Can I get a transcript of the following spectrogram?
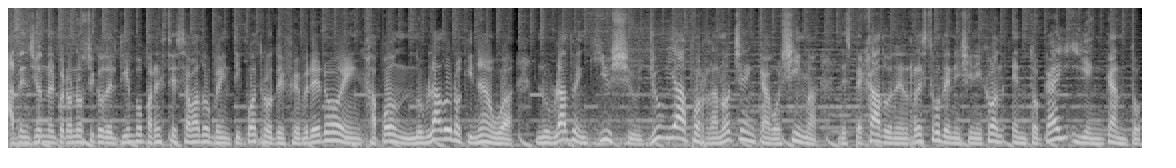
Atención el pronóstico del tiempo para este sábado 24 de febrero en Japón. Nublado en Okinawa, nublado en Kyushu, lluvia por la noche en Kagoshima, despejado en el resto de Nishinihon, en Tokai y en Kanto,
